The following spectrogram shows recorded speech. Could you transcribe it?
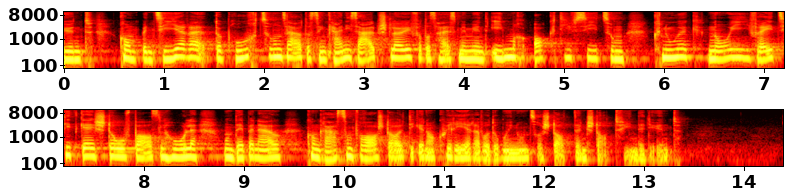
kompensieren. Da braucht es uns auch. Das sind keine Selbstläufer. Das heißt, wir müssen immer aktiv sein, um genug neue Freizeitgäste auf Basel zu holen und eben auch Kongress- und Veranstaltungen akquirieren, die in unserer Stadt dann stattfinden.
